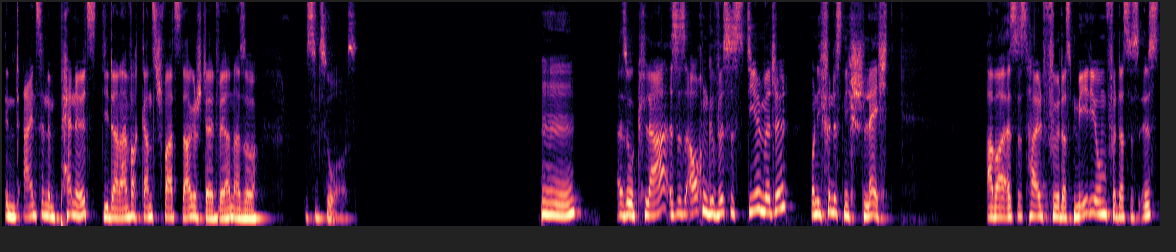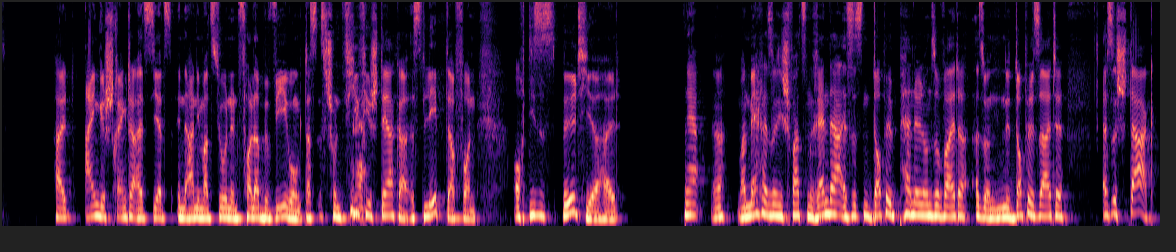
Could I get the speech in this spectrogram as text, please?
in einzelnen Panels, die dann einfach ganz schwarz dargestellt werden. Also es sieht so aus. Mhm. Also klar, es ist auch ein gewisses Stilmittel und ich finde es nicht schlecht. Aber es ist halt für das Medium, für das es ist, halt eingeschränkter als jetzt in Animationen in voller Bewegung. Das ist schon viel, ja. viel stärker. Es lebt davon. Auch dieses Bild hier halt. Ja. ja. Man merkt also die schwarzen Ränder, es ist ein Doppelpanel und so weiter, also eine Doppelseite. Es ist stark,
